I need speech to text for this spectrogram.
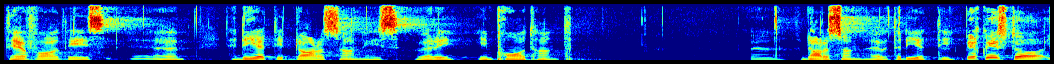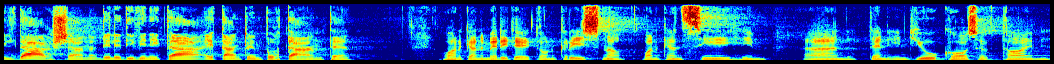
Therefore, this uh, deity darshan is very important. Darshan of the deity. Per questo il darshan delle divinità è tanto importante. One can meditate on Krishna, one can see him, and then in due course of time,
